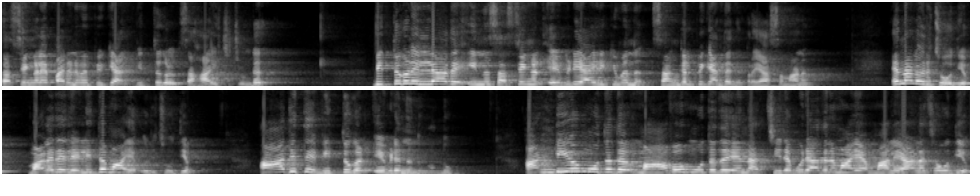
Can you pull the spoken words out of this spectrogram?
സസ്യങ്ങളെ പരിണമിപ്പിക്കാൻ വിത്തുകൾ സഹായിച്ചിട്ടുണ്ട്. വിത്തുകളില്ലാതെ ഇന്ന് സസ്യങ്ങൾ എവിടെയായിരിക്കുമെന്ന് സങ്കല്പിക്കാൻ തന്നെ പ്രയാസമാണ്. എന്നാൽ ഒരു ചോദ്യം വളരെ ലളിതമായ ഒരു ചോദ്യം. ആദ്യത്തെ വിത്തുകൾ എവിടെ നിന്ന് വന്നു? അണ്ടിയോ മൂത്തത് മാവോ മൂത്തത് എന്ന ചിരപുരാതനമായ മലയാള ചോദ്യം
